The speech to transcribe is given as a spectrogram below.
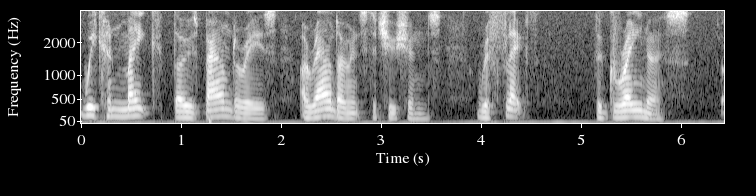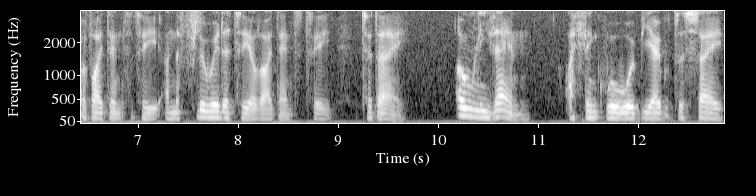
we can make those boundaries around our institutions reflect the greyness of identity and the fluidity of identity today. Only then, I think will we be able to say,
